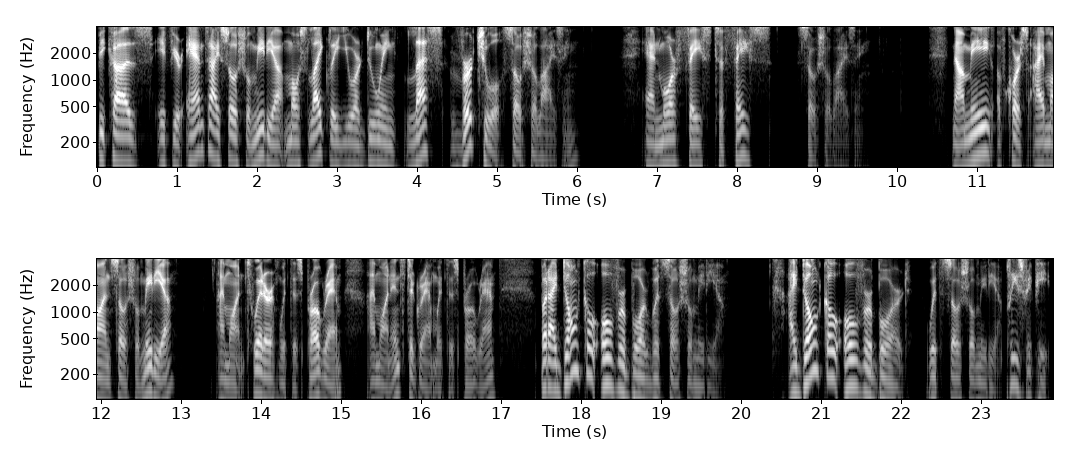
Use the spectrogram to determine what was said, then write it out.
Because if you're anti-social media, most likely you are doing less virtual socializing and more face-to-face socializing. Now, me, of course, I'm on social media. I'm on Twitter with this program. I'm on Instagram with this program. But I don't go overboard with social media. I don't go overboard with social media. Please repeat.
